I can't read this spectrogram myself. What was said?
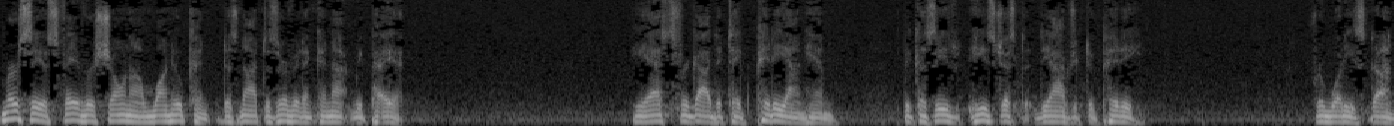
Mercy is favor shown on one who can, does not deserve it and cannot repay it. He asks for God to take pity on him because he's, he's just the object of pity for what he's done.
